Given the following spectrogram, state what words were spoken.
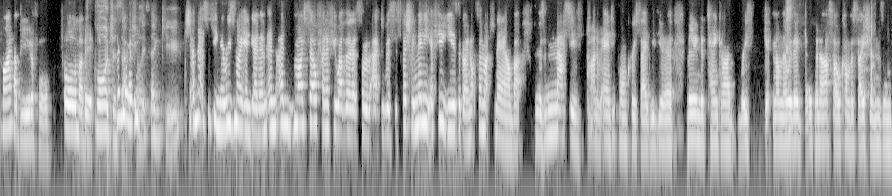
Mine are beautiful. All of my bits. Gorgeous, yeah, actually. Thank you. and that's the thing there is no end game and, and and myself and a few other sort of activists especially many a few years ago not so much now but there's a massive kind of anti-porn crusade with your melinda tankard Reist getting on there with their gaping asshole conversations and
